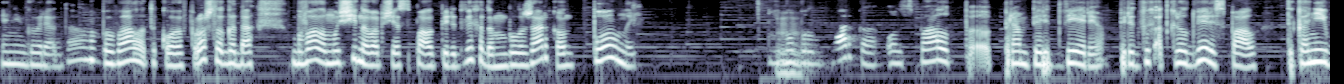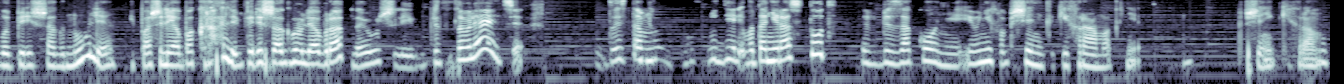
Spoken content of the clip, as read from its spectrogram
И они говорят, да, бывало такое в прошлых годах. Бывало, мужчина вообще спал перед выходом, было жарко, он полный. Ему mm-hmm. было жарко, он спал прям перед дверью, перед выходом, открыл дверь и спал. Так они его перешагнули и пошли обокрали, перешагнули обратно и ушли. Представляете? То есть там ну, вот они растут в беззаконии, и у них вообще никаких рамок нет. Вообще никаких рамок.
